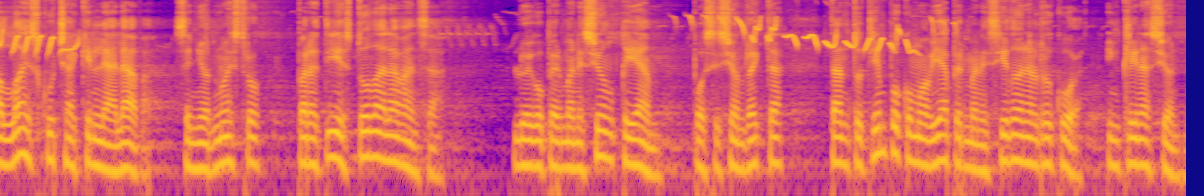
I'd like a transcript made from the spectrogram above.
Allah escucha a quien le alaba, Señor nuestro, para ti es toda alabanza. Luego permaneció en Qiyam, posición recta, tanto tiempo como había permanecido en el ruku', inclinación.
